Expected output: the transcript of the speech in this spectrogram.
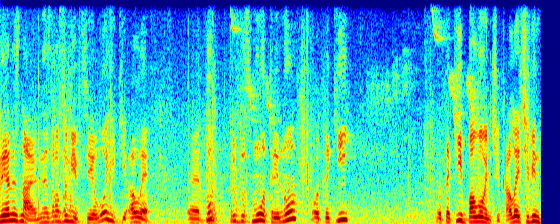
я не знаю, не зрозумів цієї логіки, але е, тут предусмотрено отакий, отакий балончик. Але чи він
